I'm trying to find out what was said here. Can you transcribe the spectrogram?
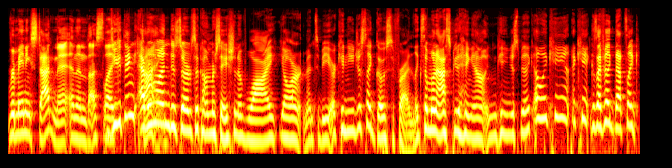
remaining stagnant and then thus like Do you think dying? everyone deserves a conversation of why y'all aren't meant to be, or can you just like ghost a friend? Like someone asks you to hang out, and can you just be like, "Oh, I can't, I can't," because I feel like that's like,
